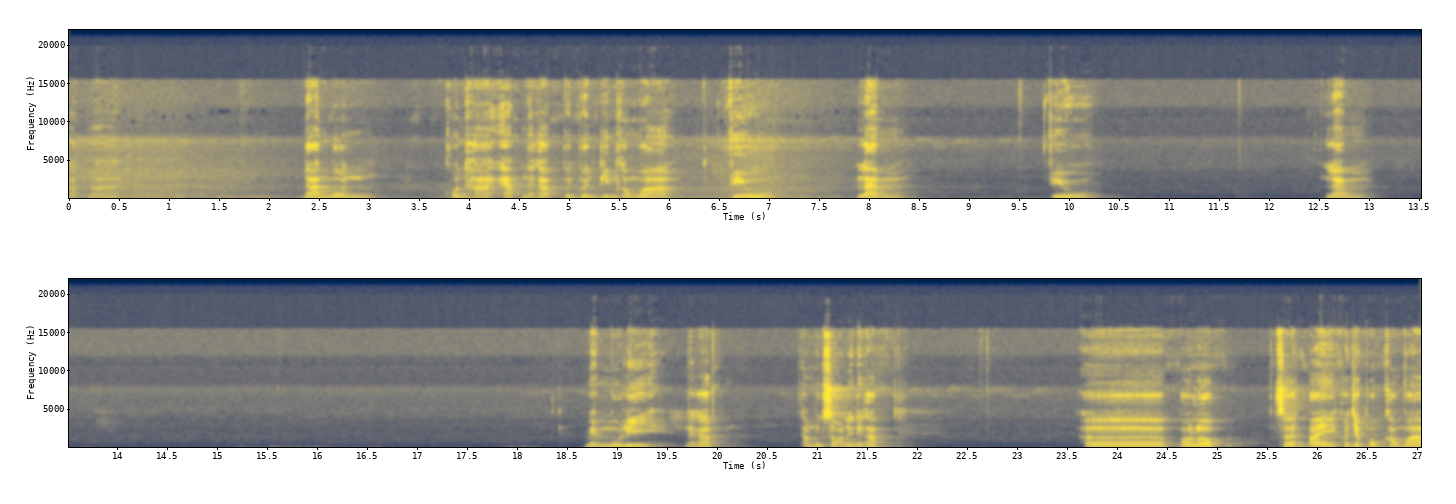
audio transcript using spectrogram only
กลับมา ด้านบนค้นหาแอปนะครับ เพื่อนๆพิมพ์คำว่า Fuel RAM Fuel RAM Memory นะครับตามลูกศรเลยนะครับเอ่อพอเราเซิร์ชไปก็จะพบคำว่า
